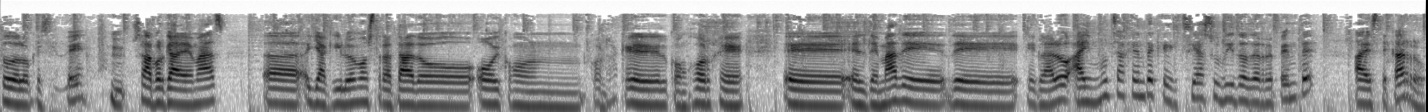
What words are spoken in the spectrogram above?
todo lo que se ve. Mm. O sea, porque además, eh, y aquí lo hemos tratado hoy con, con Raquel, con Jorge, eh, el tema de, de que claro, hay mucha gente que se ha subido de repente a este carro.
